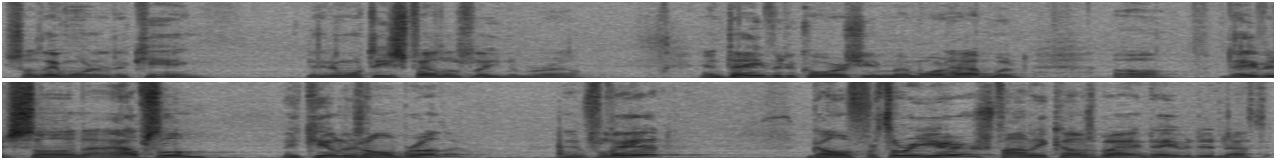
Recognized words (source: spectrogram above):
So they wanted a king. They didn't want these fellows leading them around. And David, of course, you remember what happened with uh, David's son Absalom? He killed his own brother and fled. Gone for three years. Finally comes back, and David did nothing.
